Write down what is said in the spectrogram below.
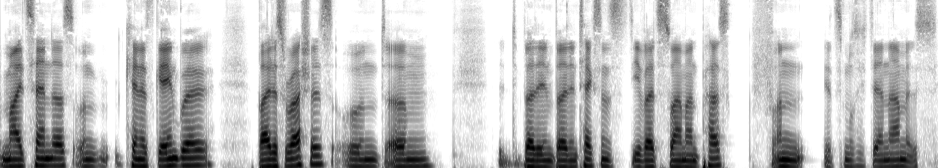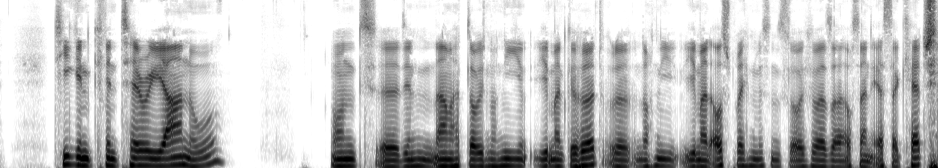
Miles Sanders und Kenneth Gainwell, beides Rushes und ähm, bei den bei den Texans jeweils zweimal ein Pass von jetzt muss ich der Name ist Tegan Quinteriano und äh, den Namen hat glaube ich noch nie jemand gehört oder noch nie jemand aussprechen müssen. Das glaube ich war auch sein erster Catch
